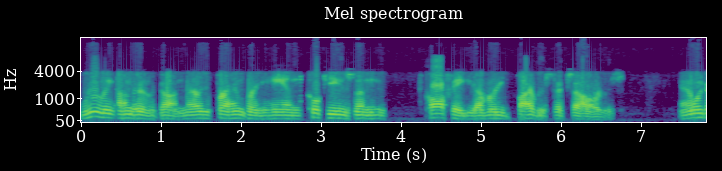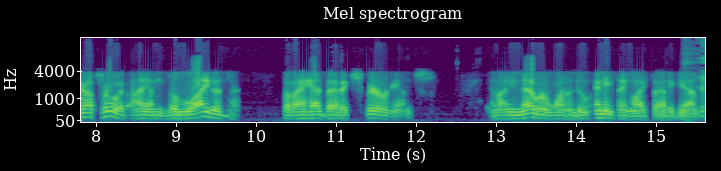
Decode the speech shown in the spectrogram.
really under the gun. Mary Fran bringing in cookies and coffee every five or six hours. And we got through it. I am delighted that I had that experience. And I never want to do anything like that again.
